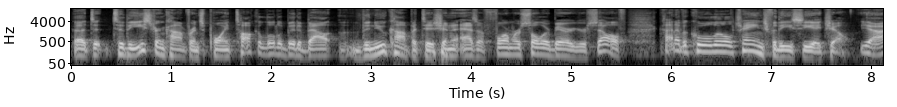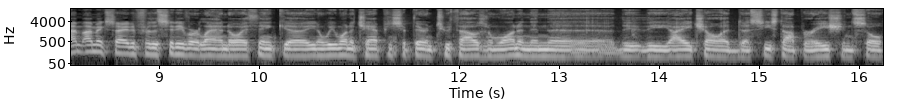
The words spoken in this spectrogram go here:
uh, to, to, the Eastern Conference point, talk a little bit about the new competition. And As a former Solar Bear yourself, kind of a cool little change for the ECHL. Yeah, I'm, I'm excited for the city of Orlando. I think uh, you know we won a championship there in 2001, and then the the, the IHL had uh, ceased operations. So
